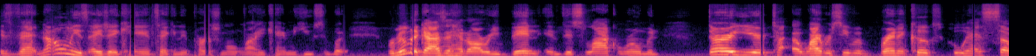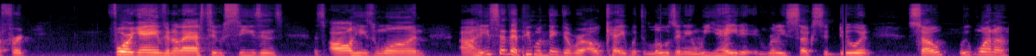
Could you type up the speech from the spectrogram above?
is that not only is AJ Cann taking it personal while he came to Houston, but remember the guys that had already been in this locker room and third year t- uh, wide receiver Brandin Cooks, who has suffered four games in the last two seasons. That's all he's won. Uh, he said that people hmm. think that we're okay with losing and we hate it. It really sucks to do it. So we want to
